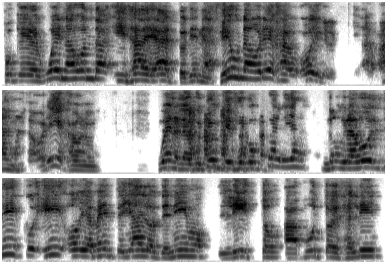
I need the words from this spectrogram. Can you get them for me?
porque es buena onda y sabe harto, tiene así una oreja, oye, la oreja. Bueno, la cuestión que su compadre ya nos grabó el disco y obviamente ya lo tenemos listo, a punto de salir.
